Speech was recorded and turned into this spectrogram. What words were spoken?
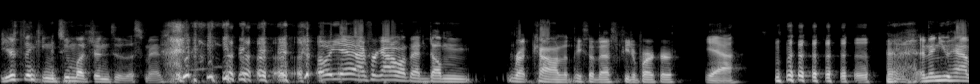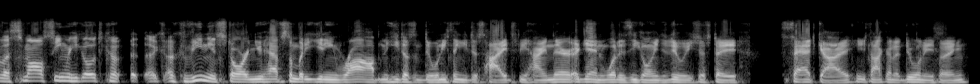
You're thinking too much into this, man. oh yeah, I forgot about that dumb retcon that they said that's Peter Parker. Yeah. And then you have a small scene where he goes to co- a, a convenience store and you have somebody getting robbed and he doesn't do anything. He just hides behind there. Again, what is he going to do? He's just a sad guy. He's not going to do anything.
